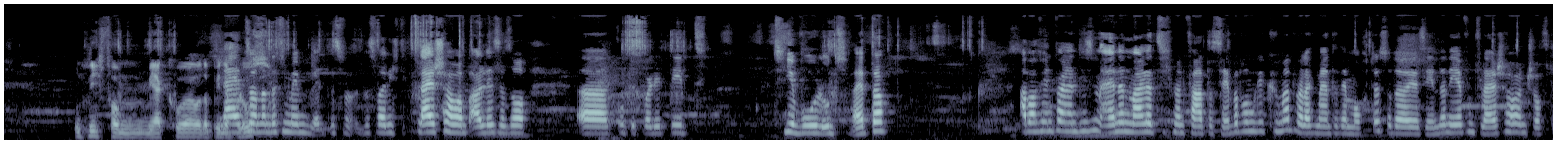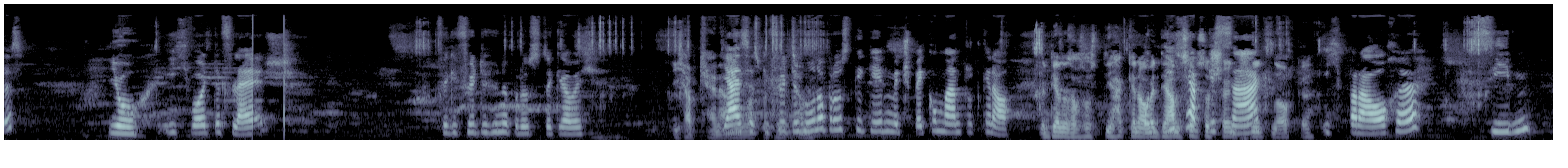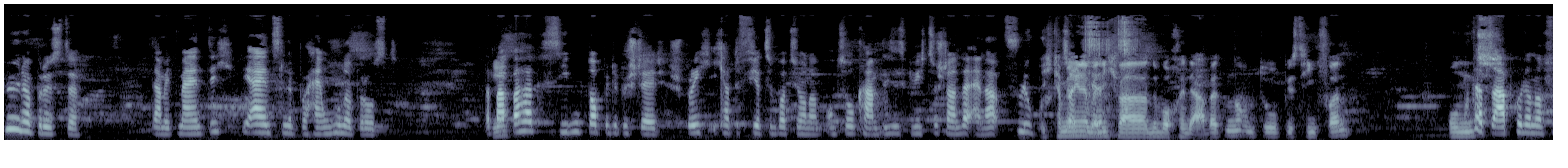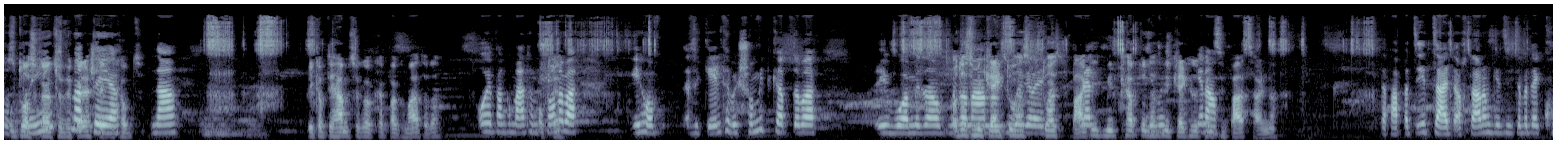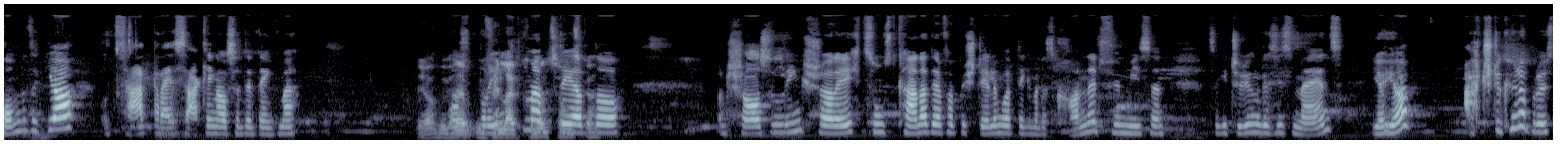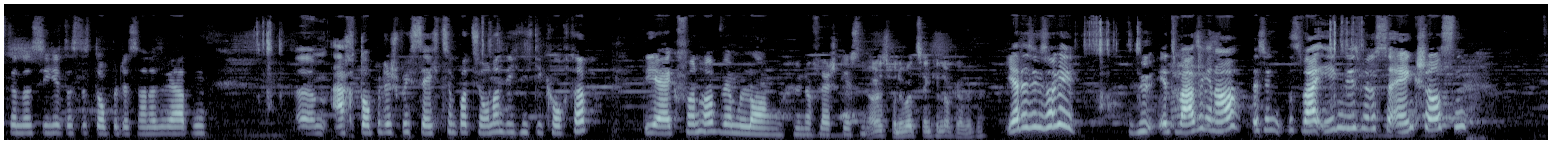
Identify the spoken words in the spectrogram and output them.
Und nicht vom Merkur oder Beta Nein, Plus. sondern das, das, war- das war richtig Fleischhauer und alles, also äh, gute Qualität, Tierwohl und so weiter. Aber auf jeden Fall an diesem einen Mal hat sich mein Vater selber drum gekümmert, weil er gemeint hat, er macht das oder er ist in der Nähe vom Fleischhauer und schafft es. Jo, ich wollte Fleisch für gefüllte Hühnerbrüste, glaube ich. ich habe keine Ja, Ahnung. es was hat gefüllte. Hühnerbrust gegeben mit Speck ummantelt, genau. Und die haben das auch so, die, genau, Und die haben es auch so schön gesagt- geschnitten auch, gell? Ich brauche sieben Hühnerbrüste. Damit meinte ich die einzelne Hühnerbrust. Der Ja. Papa hat sieben doppelte bestellt, sprich ich hatte 14 Portionen und so kam dieses Gewicht zustande einer Flug. Ich kann mich erinnern, weil ich war eine Wochenende arbeiten und du bist hingefahren. Und, und hat's abgeholt und noch was und du hast gar nicht so viel Geld der? gehabt. Na, Ich glaube, die haben sogar kein Bankomat, oder? oh, Bankomat haben Okay. schon, aber ich hab, also Geld habe ich schon mitgehabt, aber ich war mit, einer- mit Oder hast du du hast, du hast Bargeld Nein, mitgehabt und hast mitgerechnet, du genau. kannst den Bar zahlen, ne? Der Papa hat eh zahlt, auch darum geht es nicht, aber der kommt und sagt, ja, und zahlt drei Sackeln aus und dann denkt man, Ja, wie, was wie Leute bringt man der gell? da? Und schau so links, schau rechts, sonst keiner, der auf eine Bestellung war, denkt man, das kann nicht für mich sein. Sag ich, Entschuldigung, das ist meins. Ja, ja, acht Stück Hühnerbrüste und dann sehe ich, dass das Doppelte sind. Also wir hatten ähm, acht Doppelte, sprich 16 Portionen, die ich nicht gekocht habe, die ich eingefahren habe. Wir haben lang Hühnerfleisch gegessen. Ja, das waren über 10 Kilo, glaube ich. gell? Ja, deswegen sage ich, jetzt weiß ich genau, deswegen, das war irgendwie, ist mir das so eingeschossen,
